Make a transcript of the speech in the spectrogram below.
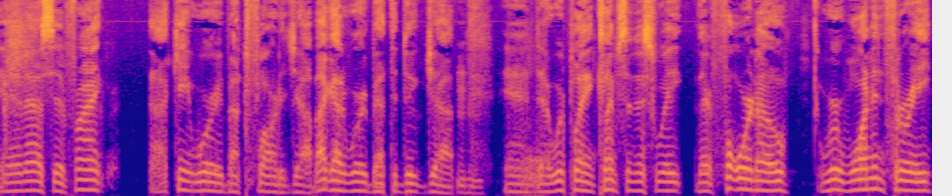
And I said, Frank, I can't worry about the Florida job. I got to worry about the Duke job. Mm-hmm. And uh, we're playing Clemson this week. They're four and zero. We're one and three.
